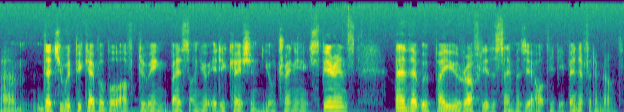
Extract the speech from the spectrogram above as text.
um, that you would be capable of doing based on your education, your training experience, and that would pay you roughly the same as your LTD benefit amount.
